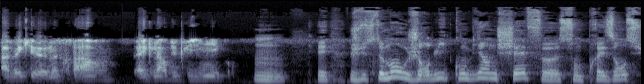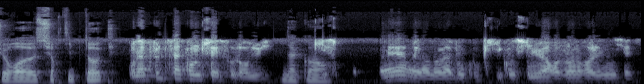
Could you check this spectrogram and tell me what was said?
avec euh, notre art, avec l'art du cuisinier quoi? Hmm. Et justement, aujourd'hui, combien de chefs euh, sont présents sur, euh, sur TikTok? On a plus de 50 chefs aujourd'hui. D'accord et on en a beaucoup qui continuent à rejoindre l'initiative.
